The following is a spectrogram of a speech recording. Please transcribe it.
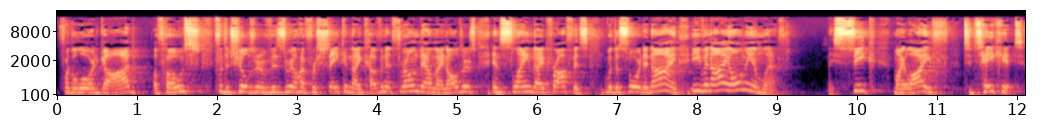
for the Lord God of hosts, for the children of Israel have forsaken thy covenant, thrown down thine altars, and slain thy prophets with the sword. And I, even I only am left. They seek my life to take it.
